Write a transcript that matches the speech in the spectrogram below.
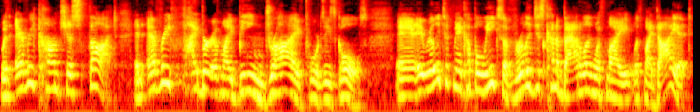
with every conscious thought and every fiber of my being drive towards these goals? And it really took me a couple weeks of really just kind of battling with my with my diet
